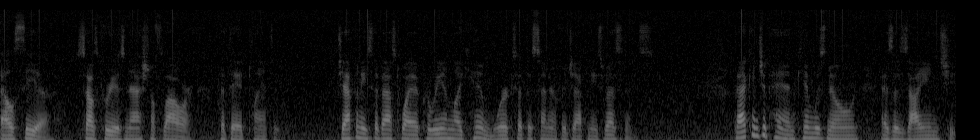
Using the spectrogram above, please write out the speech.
Althea, South Korea's national flower, that they had planted. Japanese have asked why a Korean like him works at the Center for Japanese Residents. Back in Japan, Kim was known as a Zainichi,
